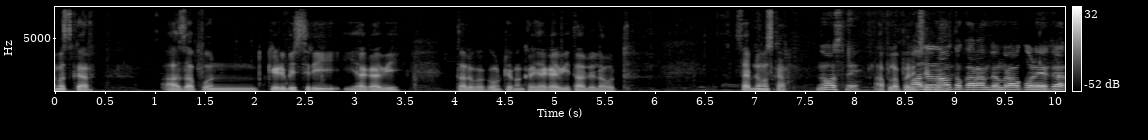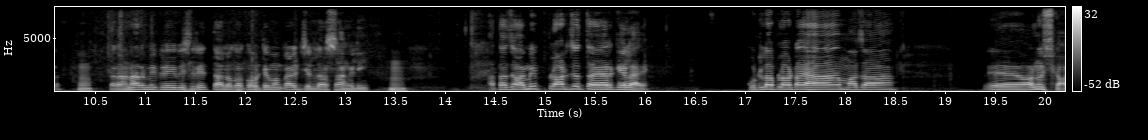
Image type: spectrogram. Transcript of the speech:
नमस्कार. आज आपण केडबिसरी या गावी तालुका कवठेमंकाळ या गावी इथं आलेलो आहोत. साहेब नमस्कार. नमस्ते. आपला परिचय माझं नाव करून- तुकाराम भीमराव कोळेकर. हां. राहणार मी कडे तालुका कवठेमंकाळ जिल्हा सांगली. हं. आता जो आम्ही प्लॉट जो तयार केला आहे कुठला प्लॉट आहे हा माझा अ, अनुष्का.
